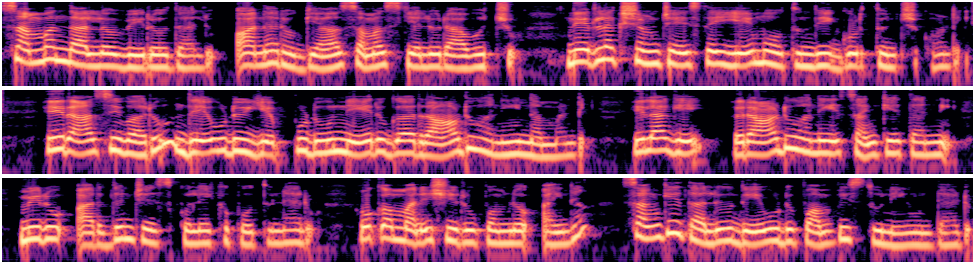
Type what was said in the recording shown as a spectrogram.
సంబంధాల్లో విరోధాలు అనారోగ్య సమస్యలు రావచ్చు. నిర్లక్ష్యం చేస్తే ఏమవుతుంది గుర్తుంచుకోండి. ఈ రాశివారు దేవుడు ఎప్పుడూ నేరుగా రాడు అని నమ్మండి. ఇలాగే రాడు అనే సంకేతాన్ని మీరు అర్థం చేసుకోలేకపోతున్నారు. ఒక మనిషి రూపంలో అయినా సంకేతాలు దేవుడు పంపిస్తూనే ఉంటాడు.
